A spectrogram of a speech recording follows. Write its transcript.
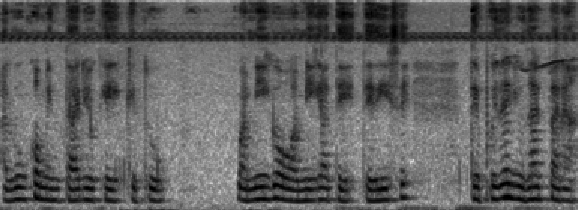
algún comentario que, tu amigo o amiga te, te dice, te puede ayudar para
